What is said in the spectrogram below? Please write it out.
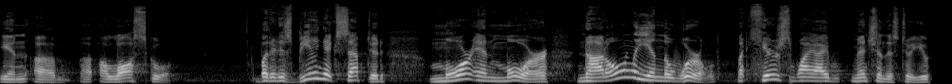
in um, a law school. But it is being accepted more and more, not only in the world, but here's why I mention this to you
